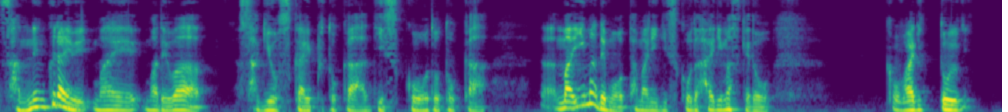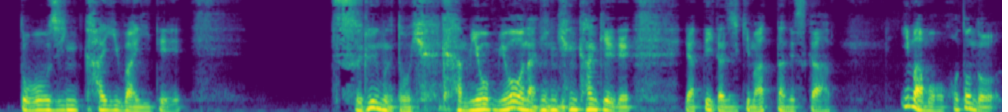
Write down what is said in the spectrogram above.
3年くらい前までは作業スカイプとかディスコードとか、まあ今でもたまにディスコード入りますけど、割と同人界隈でつるむというか妙、妙な人間関係でやっていた時期もあったんですが、今もうほとんど、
